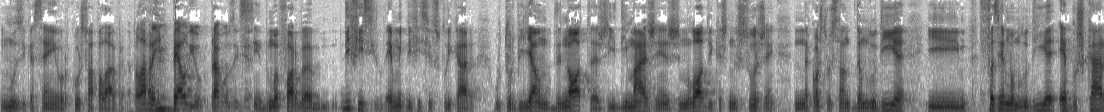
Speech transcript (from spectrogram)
música sem o recurso à palavra. A palavra impele para a música. Sim, de uma forma difícil. É muito difícil explicar o turbilhão de notas e de imagens melódicas que nos surgem na construção da melodia e fazer uma melodia é buscar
